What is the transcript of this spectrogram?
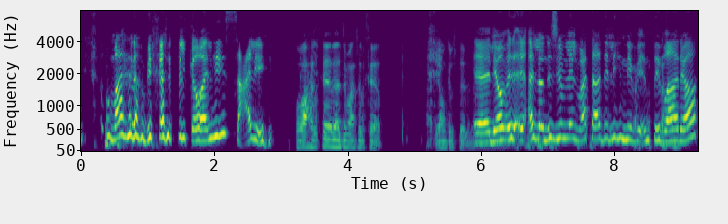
ومعنا بخلف الكواليس علي. صباح الخير يا جماعة الخير. اليوم قلت آه، اليوم قال لهم الجمله المعتادة اللي هن بانتظارها.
